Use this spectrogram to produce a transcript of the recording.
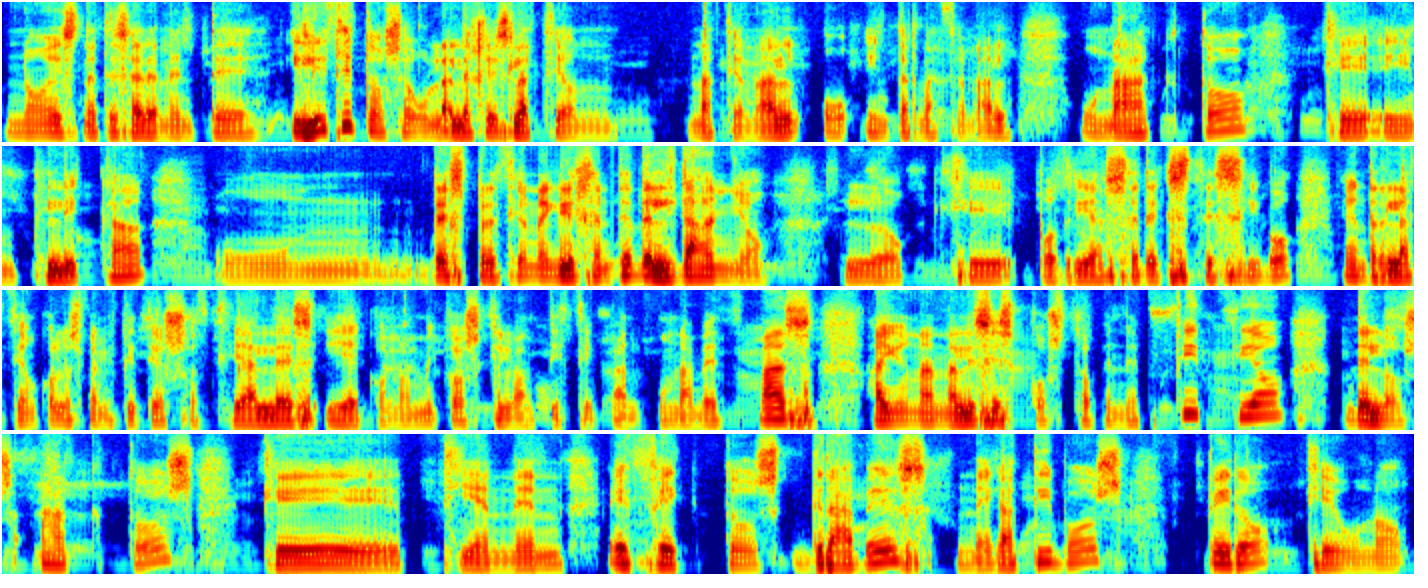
no es necesariamente ilícito según la legislación nacional o internacional. Un acto que implica un desprecio negligente del daño, lo que podría ser excesivo en relación con los beneficios sociales y económicos que lo anticipan. Una vez más, hay un análisis costo-beneficio de los actos que tienen efectos graves, negativos, pero que uno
